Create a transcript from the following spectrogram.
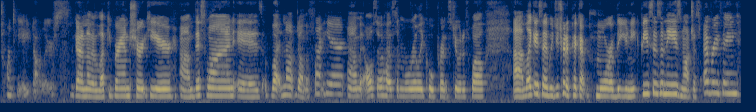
$28. We got another Lucky Brand shirt here. Um, this one is button up down the front here. Um, it also has some really cool prints to it as well. Um, like I said, we do try to pick up more of the unique pieces in these, not just everything.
